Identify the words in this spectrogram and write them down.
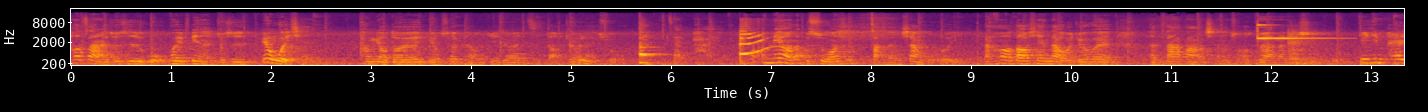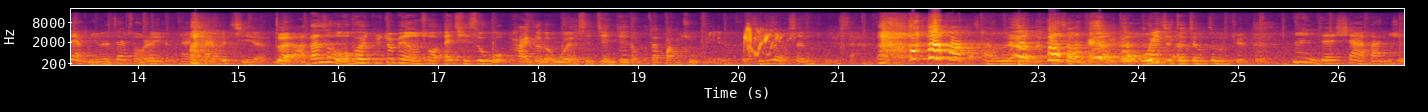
然后再来就是我会变成，就是因为我以前朋友都会，有时候朋友也就会知道，就会来说。没有，那不是我，是长得很像我而已。然后到现在，我就会很大方的承认说，对啊，那就是我。你已经拍两年了，再否认也来来不及了。对啊，但是我会就就变成说，哎，其实我拍这个，我也是间接的我在帮助别人。我是肉身菩萨，差不多这种这种感觉，我我一直都这么这么觉得。那你在下班之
